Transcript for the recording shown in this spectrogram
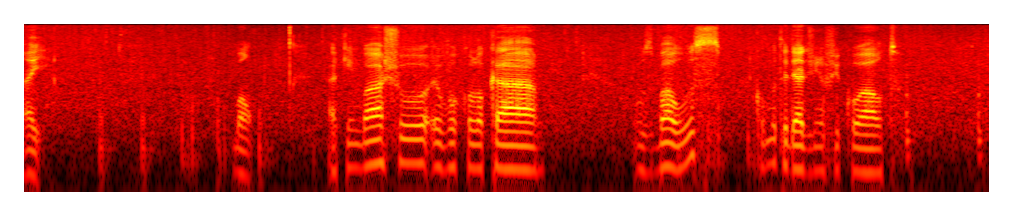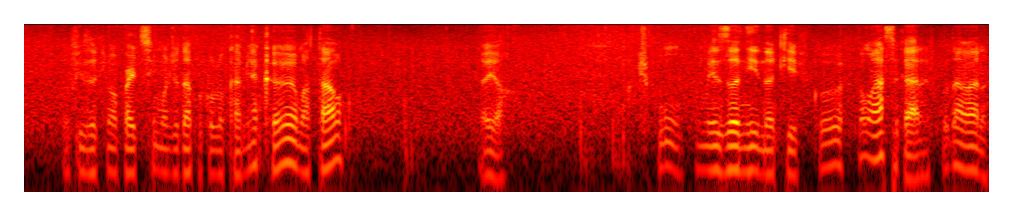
Aí. Bom, aqui embaixo eu vou colocar os baús. Como o telhadinho ficou alto, eu fiz aqui uma parte de cima onde dá pra colocar minha cama e tal. Aí, ó. Tipo um, mezanino aqui. Ficou, ficou massa, cara. Ficou da hora.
